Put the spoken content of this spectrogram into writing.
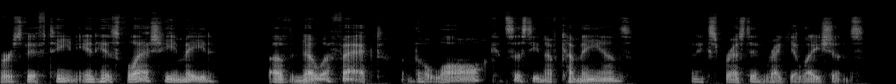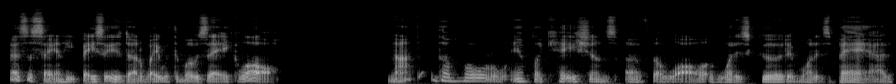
verse 15, in his flesh he made of no effect the law consisting of commands and expressed in regulations. That's to saying he basically has done away with the Mosaic law. Not the moral implications of the law of what is good and what is bad,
